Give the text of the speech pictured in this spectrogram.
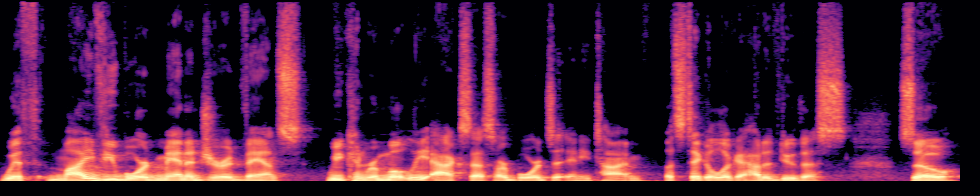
With myViewBoard Manager Advanced, we can remotely access our boards at any time. Let's take a look at how to do this. So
